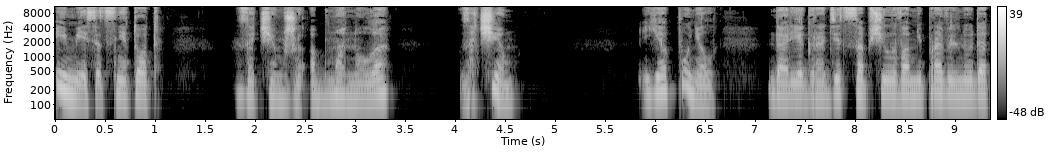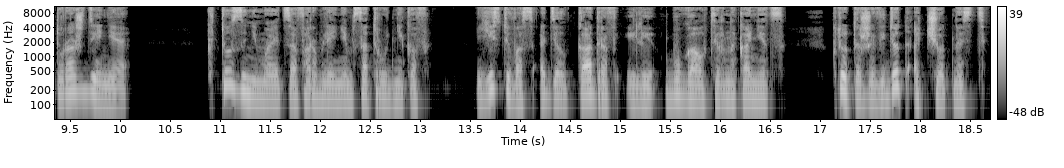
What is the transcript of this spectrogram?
и месяц не тот. Зачем же обманула? Зачем? Я понял. Дарья Городец сообщила вам неправильную дату рождения. Кто занимается оформлением сотрудников? Есть у вас отдел кадров или бухгалтер, наконец? Кто-то же ведет отчетность.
